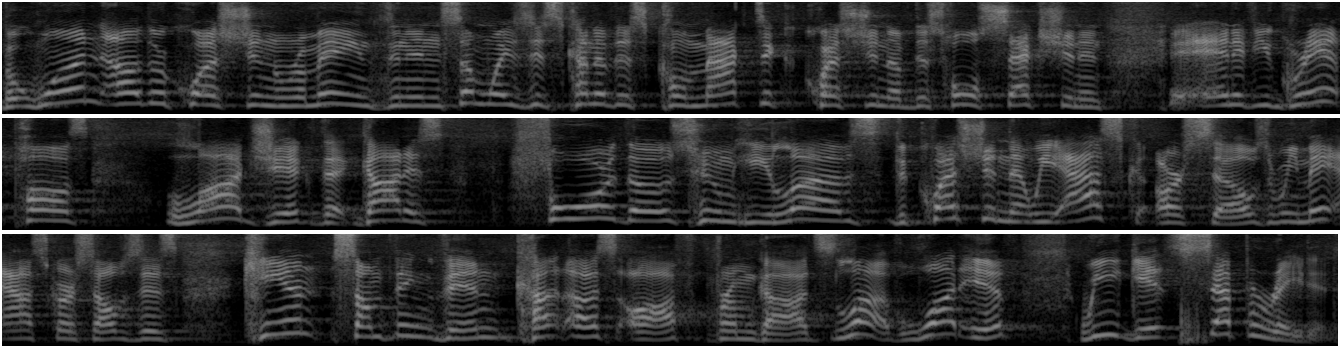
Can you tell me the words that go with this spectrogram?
But one other question remains, and in some ways, it's kind of this climactic question of this whole section. And, and if you grant Paul's logic that God is for those whom he loves, the question that we ask ourselves, or we may ask ourselves, is can something then cut us off from God's love? What if we get separated?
